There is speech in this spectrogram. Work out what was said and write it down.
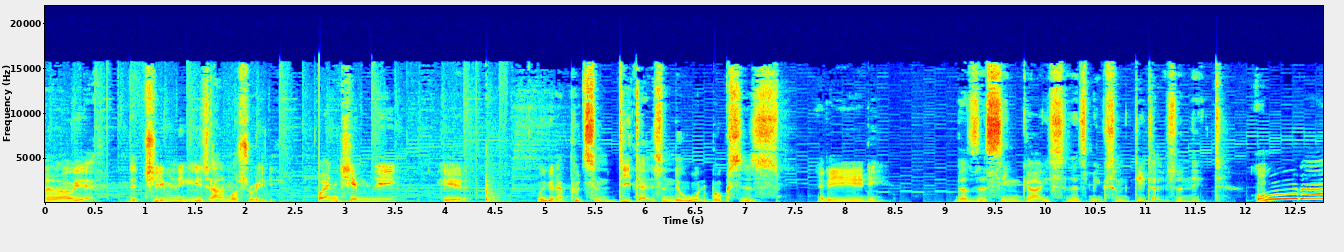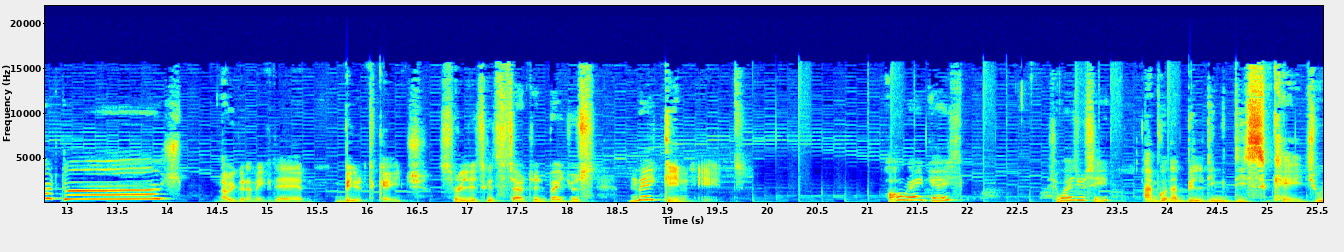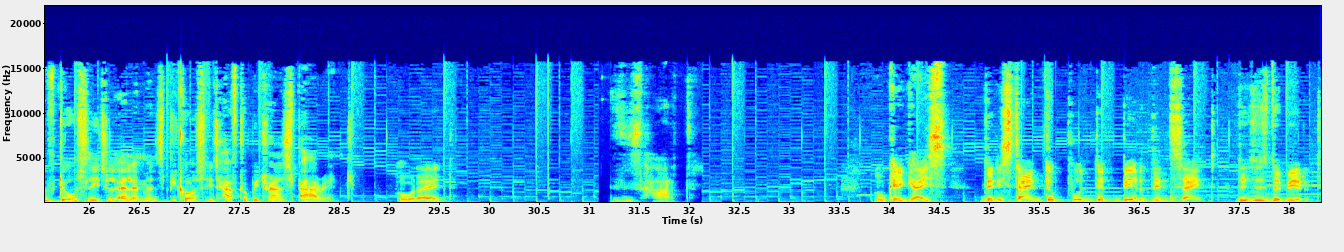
Oh yeah, the chimney is almost ready. One chimney, here. We're gonna put some details in the wood boxes. Ready. That's the thing guys, let's make some details on it. Now we're gonna make the bird cage. So let's get started by just making it. Alright guys, so as you see, I'm gonna building this cage with those little elements because it have to be transparent. Alright? This is hard. Okay guys, there is time to put the bird inside. This is the bird.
